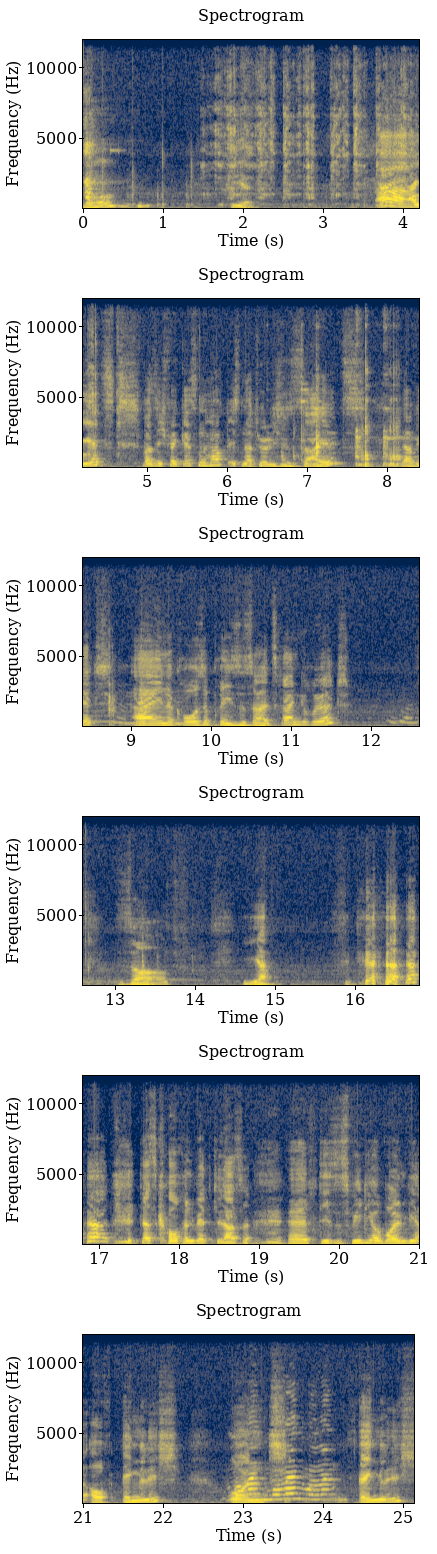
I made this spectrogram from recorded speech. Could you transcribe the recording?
So. Hier. Ah, jetzt, was ich vergessen habe, ist natürlich Salz. Da wird eine große Prise Salz reingerührt. So. Ja. das Kochen wird klasse. Äh, dieses Video wollen wir auf Englisch Moment, und Moment, Moment. Englisch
